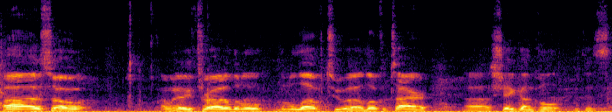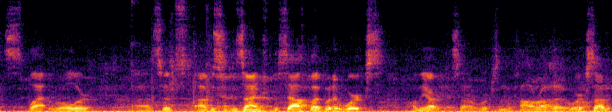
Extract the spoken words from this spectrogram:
Uh, so I'm going to throw out a little little love to a local tire, uh, Shea Gunkel with his splat roller. Uh, so it's obviously designed for the South Platte, but it works on the Arkansas, it works in the Colorado, it works on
